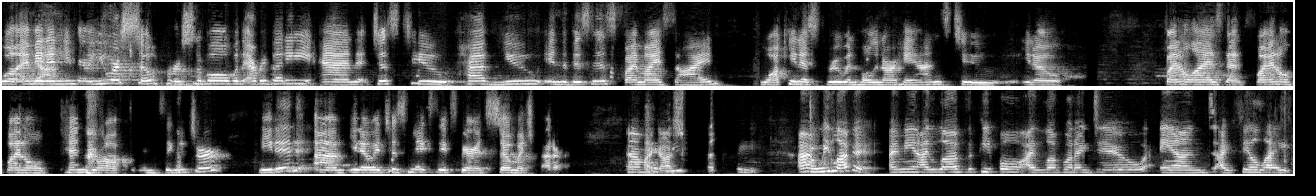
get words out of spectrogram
Well, I mean, yeah. and you know, you are so personable with everybody, and just to have you in the business by my side walking us through and holding our hands to, you know, finalize that final, final pen drop and signature needed. Um, you know, it just makes the experience so much better. Oh my gosh. Uh, we love it. I mean, I love the people. I love what I do. And I feel like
